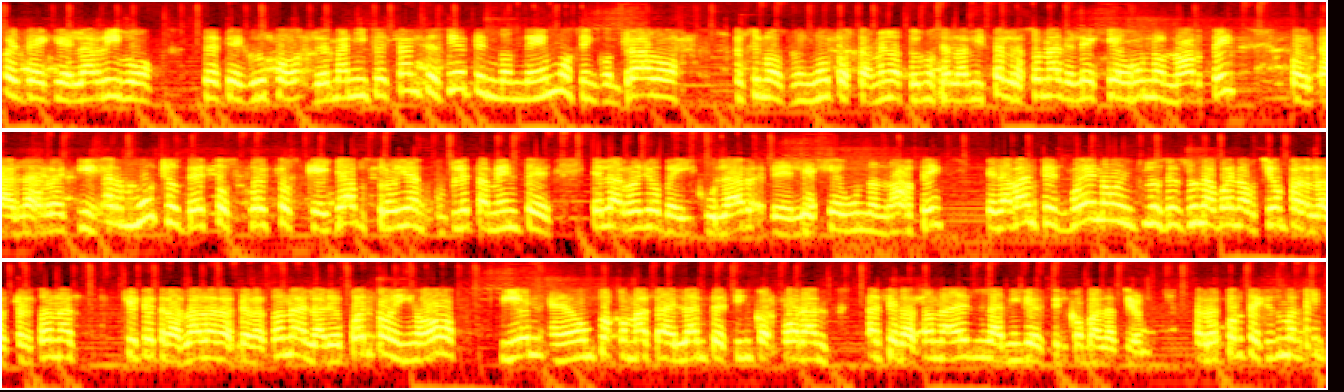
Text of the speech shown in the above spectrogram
pues de que el arribo de este grupo de manifestantes, fíjate, en donde hemos encontrado hace unos minutos también lo tuvimos en la vista, en la zona del eje 1 norte, pues al retirar muchos de estos puestos que ya obstruían completamente el arroyo vehicular del eje 1 norte, el avance es bueno, incluso es una buena opción para las personas que se trasladan hacia la zona del aeropuerto y o bien eh, un poco más adelante se incorporan hacia la zona de la anillo de circunvalación. Reporte Jesús Martín,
